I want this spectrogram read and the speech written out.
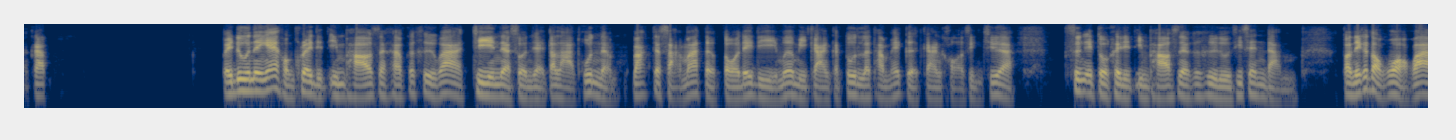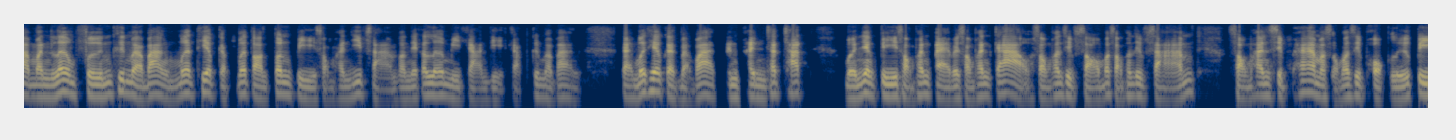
นะครับไปดูในแง่ของ Credit Impulse นะครับก็คือว่าจีนเนี่ยส่วนใหญ่ตลาดหุ้นเนี่ยมักจะสามารถเติบโตได้ดี เมื่อมีการกระตุ้นและทำให้เกิดการขอสินเชื่อ ซึ่งไอตัว Credit Impulse เนี่ยก็คือดูที่เส้นดำ ตอนนี้ก็ต้องบอกว่ามันเริ่มฟื้นขึ้นมาบ้าง เมื่อเทียบกับเมื่อตอนต้นปี 2023 ตอนนี้ก็เริ่มมีการดีดกลับขึ้นมาบ้าง แต่เมื่อเทียบกับแบบว่าเป็นเทรนชัด ๆ เหมือนอย่างปี 2008 ไป 2009 2012 มา 2013 2015 มา 2016 หรือปี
